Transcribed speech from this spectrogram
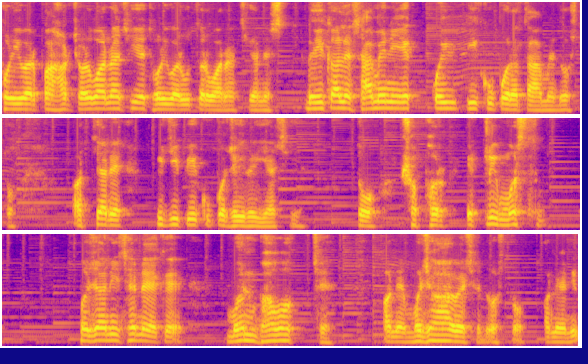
થોડીવાર પહાડ ચડવાના છીએ, થોડીવાર ઉતરવાના છીએ અને ગઈકાલે સામેની એક કોઈ પીક ઉપર હતા અમે દોસ્તો. અત્યારે બીજી પીક ઉપર જઈ રહ્યા છીએ. તો સફર એટલી મસ્ત મજાની છે ને કે મનભાવક છે. અને મજા આવે છે દોસ્તો. અને એની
